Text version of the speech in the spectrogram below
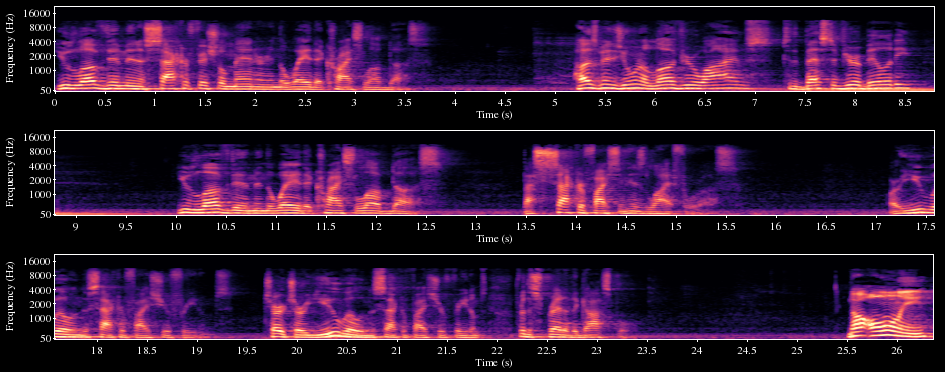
You love them in a sacrificial manner in the way that Christ loved us. Husbands, you want to love your wives to the best of your ability? You love them in the way that Christ loved us by sacrificing his life for us. Are you willing to sacrifice your freedoms? Church, are you willing to sacrifice your freedoms for the spread of the gospel? Not only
